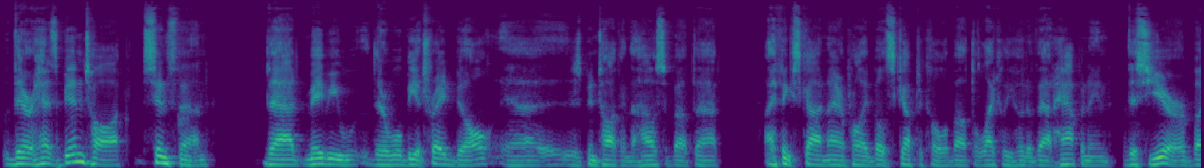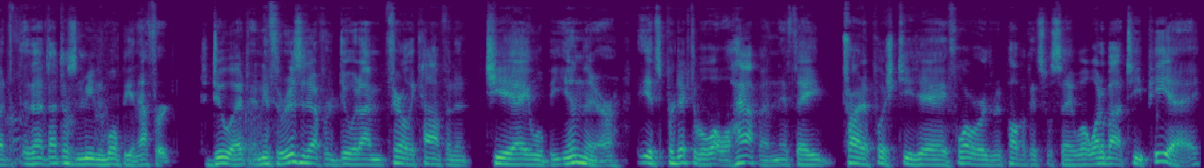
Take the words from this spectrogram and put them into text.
There has been talk since then that maybe there will be a trade bill. Uh, there's been talk in the House about that. I think Scott and I are probably both skeptical about the likelihood of that happening this year, but that, that doesn't mean it won't be an effort to do it. And if there is an effort to do it, I'm fairly confident TAA will be in there. It's predictable what will happen. If they try to push TAA forward, the Republicans will say, well, what about TPA?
